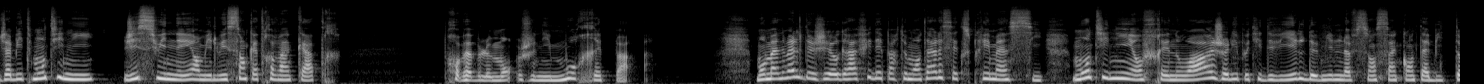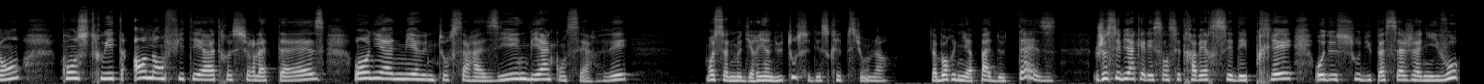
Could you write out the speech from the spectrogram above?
j'habite Montigny, j'y suis née en 1884. Probablement, je n'y mourrai pas. Mon manuel de géographie départementale s'exprime ainsi. Montigny en Frénois, jolie petite ville de 1950 habitants, construite en amphithéâtre sur la Thèse. On y admire une tour sarrasine, bien conservée. Moi, ça ne me dit rien du tout, ces descriptions-là. D'abord, il n'y a pas de thèse. Je sais bien qu'elle est censée traverser des prés au-dessous du passage à niveau,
